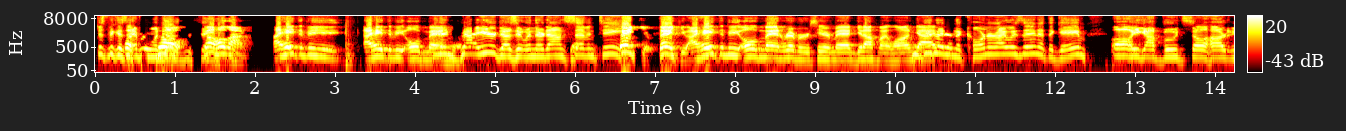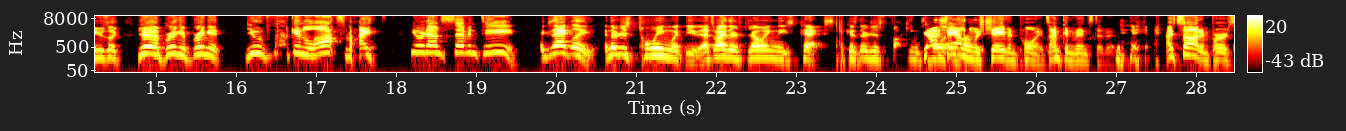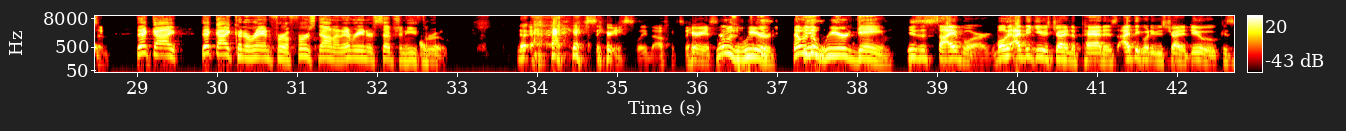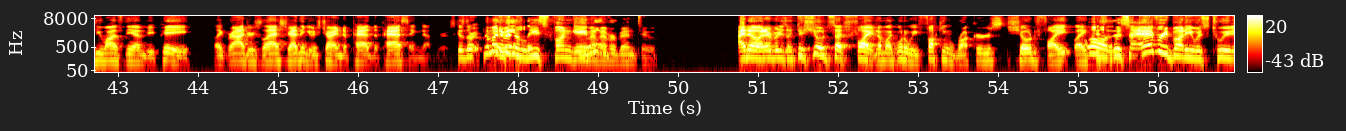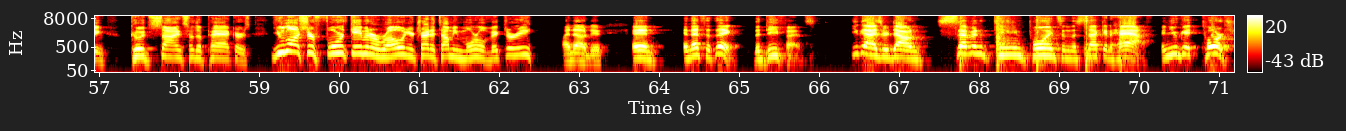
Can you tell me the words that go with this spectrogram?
Just because everyone no, does the no, hold on. I hate to be I hate to be old man. And then Jaire does it when they're down 17. Thank you. Thank you. I hate to be old man Rivers here, man. Get off my lawn, He guy. did that in the corner I was in at the game. Oh, he got booed so hard, and he was like, "Yeah, bring it, bring it." You fucking lost by. You were down 17. Exactly. And they're just toying with you. That's why they're throwing these picks because they're just fucking. Josh. Allen was shaving points. I'm convinced of it. I saw it in person. That guy, that guy could have ran for a first down on every interception he threw. No, seriously though. Seriously. That was weird. That was a weird game. He's a cyborg. Well, I think he was trying to pad his. I think what he was trying to do because he wants the MVP, like Rodgers last year. I think he was trying to pad the passing numbers because That might have been the least fun game I've ever been to. I know, and everybody's like, they showed such fight, and I'm like, what are we fucking Rutgers showed fight? Like, Oh, this is- this everybody was tweeting good signs for the Packers. You lost your fourth game in a row, and you're trying to tell me moral victory. I know, dude, and and that's the thing, the defense. You guys are down 17 points in the second half, and you get torched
